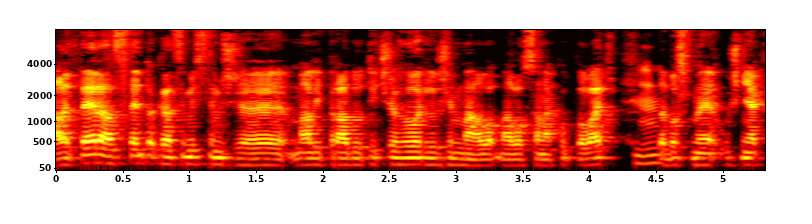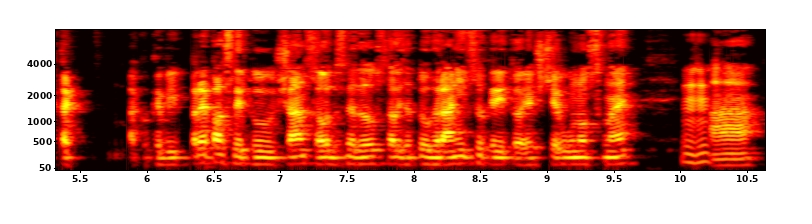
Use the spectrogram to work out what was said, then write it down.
Ale teraz, tentokrát si myslím, že mali pravdu tí, čo hovorili, že malo, malo sa nakupovať, mm. lebo sme už nejak tak ako keby prepasli tú šancu, lebo sme dostali za tú hranicu, kedy to je ešte únosné. Mm-hmm. A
